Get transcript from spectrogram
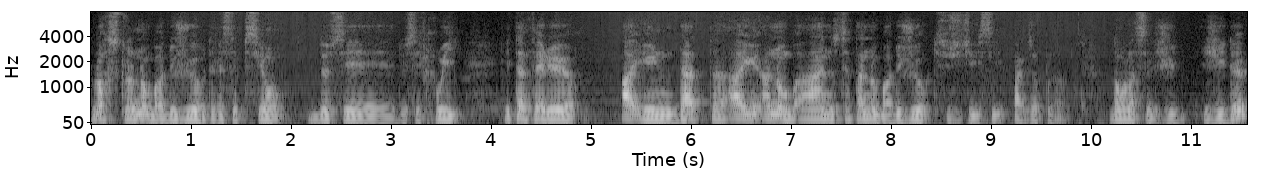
lorsque le nombre de jours de réception de ces, fruits est inférieur à une date, à, un, nombre, à un certain nombre de jours qui se situe ici, par exemple dans la cellule J2,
